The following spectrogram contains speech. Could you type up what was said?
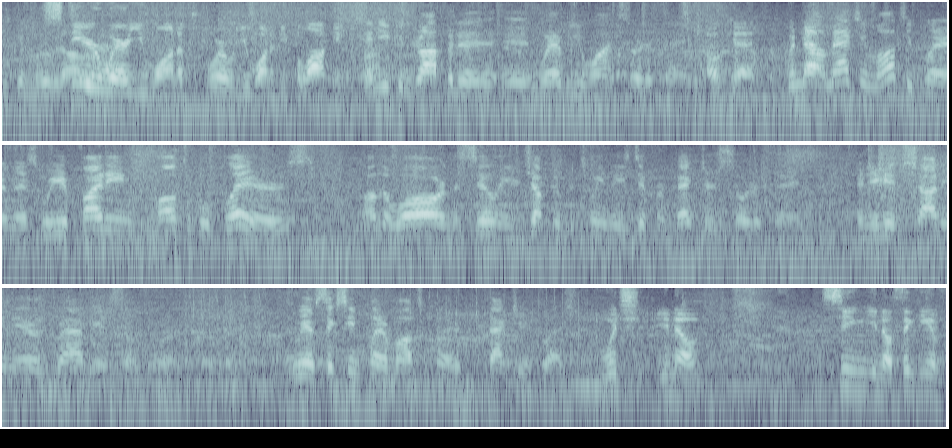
You can move steer where you want to where you want to be blocking from. and you can drop it uh, uh, wherever you want, sort of thing. okay, But now imagine multiplayer in this, where you're fighting multiple players on the wall or in the ceiling. You're jumping between these different vectors, sort of thing, and you're getting shot in the air with gravity and so forth. So we have 16-player multiplayer. Back to your question. which you know, seeing you know, thinking of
